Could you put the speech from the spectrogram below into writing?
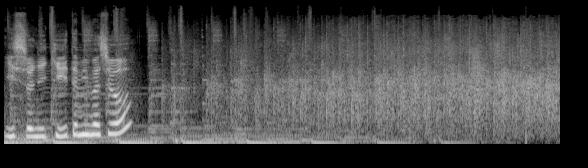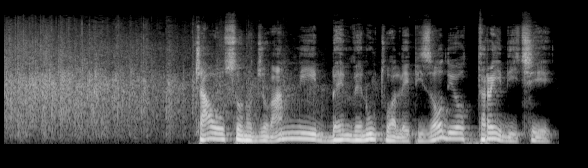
一緒に聞いてみましょう。Ciao, sono Giovanni, benvenuto all'episodio 13.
